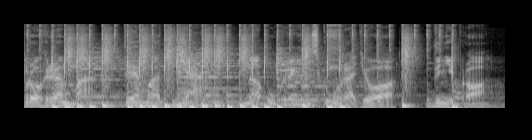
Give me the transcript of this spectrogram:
Програма Тема дня на українському радіо Дніпро.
